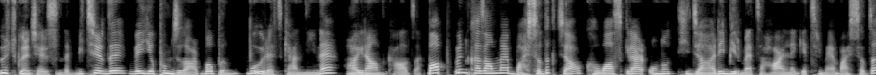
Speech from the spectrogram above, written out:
3 gün içerisinde bitirdi ve yapımcılar Bob'ın bu üretkenliğine hayran kaldı. Bob ün kazanmaya başladıkça Kowalskiler onu ticari bir meta haline getirmeye başladı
